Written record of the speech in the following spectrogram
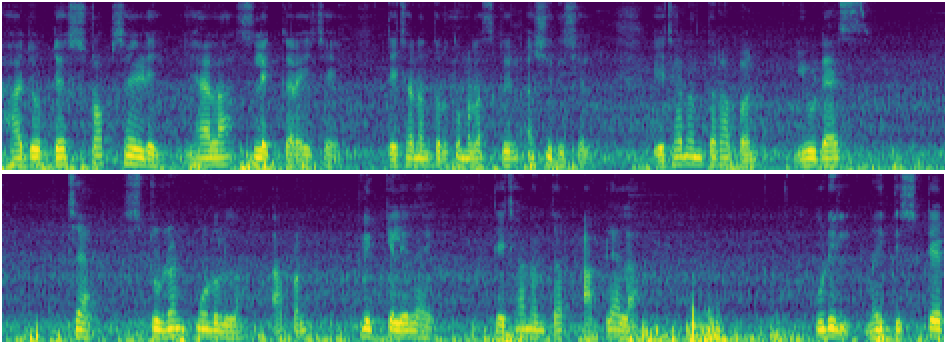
हा जो डेस्कटॉप साईड आहे ह्याला सिलेक्ट करायचे आहे. त्याच्यानंतर तुम्हाला स्क्रीन अशी दिसेल. याच्यानंतर आपण यू डॅशच्या स्टुडंट मॉड्यूलला आपण क्लिक केलेलं आहे. त्याच्यानंतर आपल्याला पुढील माहिती state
